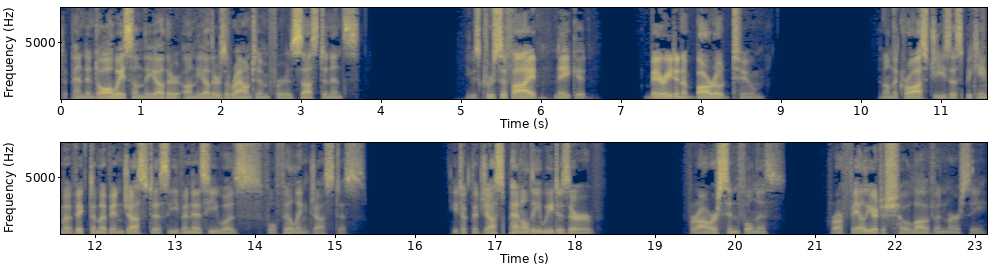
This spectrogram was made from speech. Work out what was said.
dependent always on the other on the others around him for his sustenance. He was crucified naked, buried in a borrowed tomb. And on the cross, Jesus became a victim of injustice even as he was fulfilling justice. He took the just penalty we deserve for our sinfulness, for our failure to show love and mercy,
